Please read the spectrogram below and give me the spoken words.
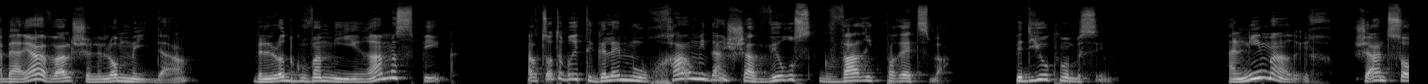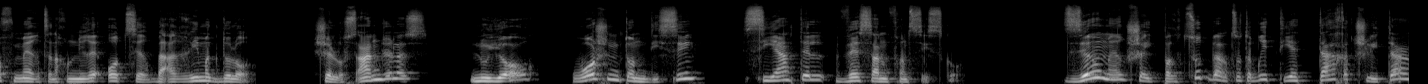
הבעיה אבל שללא מידע וללא תגובה מהירה מספיק, ארצות הברית תגלה מאוחר מדי שהווירוס כבר התפרץ בה, בדיוק כמו בסין. אני מעריך שעד סוף מרץ אנחנו נראה עוצר בערים הגדולות של לוס אנג'לס, ניו יורק, וושינגטון די.סי, סיאטל וסן פרנסיסקו. זה אומר שההתפרצות בארצות הברית תהיה תחת שליטה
